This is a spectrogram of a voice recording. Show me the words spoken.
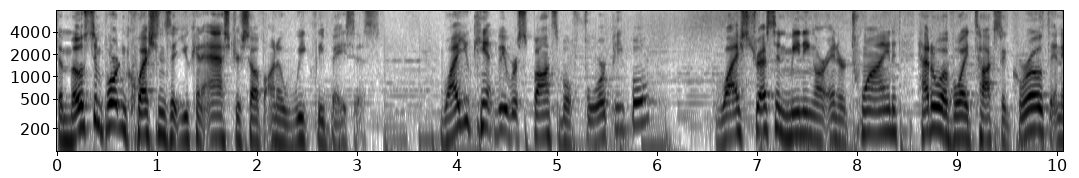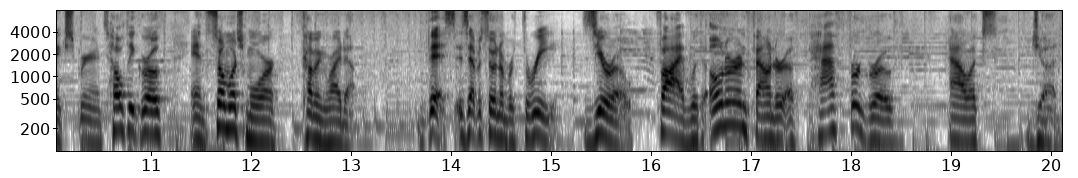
the most important questions that you can ask yourself on a weekly basis. Why you can't be responsible for people, why stress and meaning are intertwined, how to avoid toxic growth and experience healthy growth, and so much more coming right up. This is episode number 305 with owner and founder of Path for Growth, Alex Judd.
